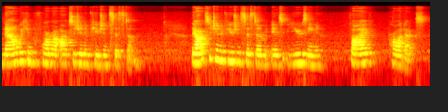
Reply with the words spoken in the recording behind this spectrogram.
now we can perform our oxygen infusion system. The oxygen infusion system is using five products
